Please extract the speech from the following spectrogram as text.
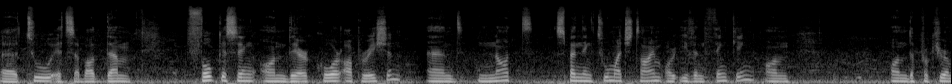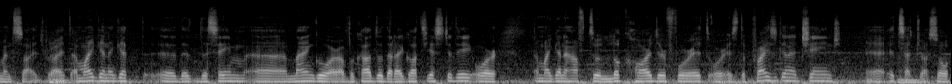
Uh, two, it's about them focusing on their core operation and not spending too much time or even thinking on on the procurement side, right? Mm. Am I going to get uh, the, the same uh, mango or avocado that I got yesterday, or am I going to have to look harder for it, or is the price going to change, uh, etc. Mm. So,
